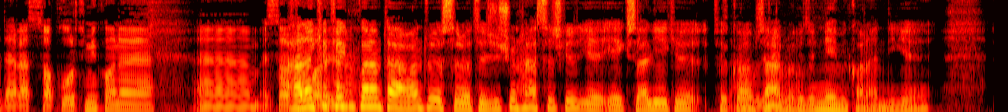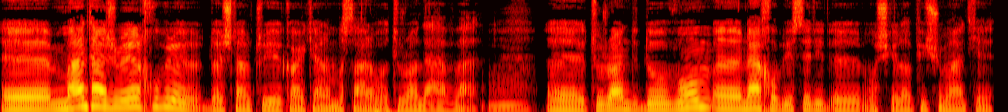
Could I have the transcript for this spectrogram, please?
در از ساپورت می‌کنه؟ الان که فکر می‌کنم تقریبا تو استراتژیشون هستش که یک سالیه که فکر کنم سرمایه گذاری نمی‌کنن دیگه. من تجربه خوبی رو داشتم توی کار کردم با سروا تو راند اول. تو round دوم نه خب یه سری مشکلات پیش اومد که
